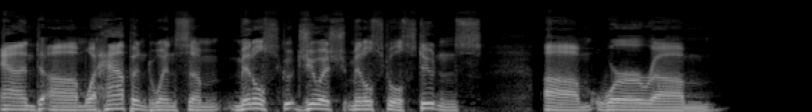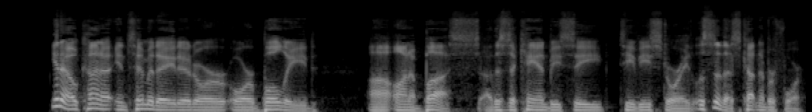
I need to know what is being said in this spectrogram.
and um, what happened when some middle Jewish middle school students um, were, um, you know, kind of intimidated or or bullied uh, on a bus. Uh, this is a KNBC TV story. Listen to this, cut number four.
